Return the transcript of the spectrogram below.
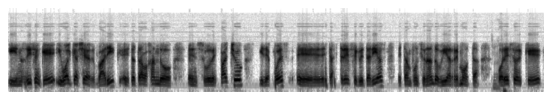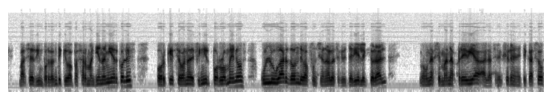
y nos dicen que igual que ayer, Barik está trabajando en su despacho y después eh, estas tres secretarías están funcionando vía remota. Por eso es que va a ser importante que va a pasar mañana miércoles, porque se van a definir por lo menos un lugar donde va a funcionar la Secretaría Electoral una semana previa a las elecciones, en este caso,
